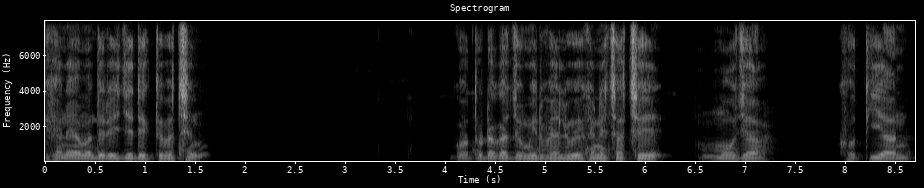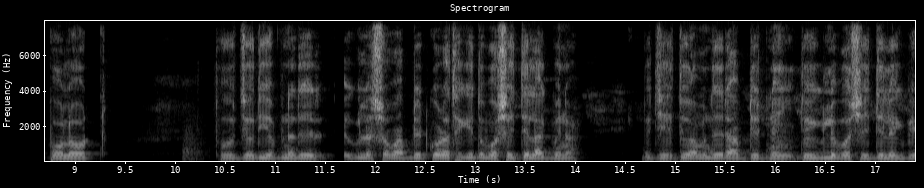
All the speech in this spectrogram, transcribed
এখানে আমাদের এই যে দেখতে পাচ্ছেন, কত টাকা জমির ভ্যালু এখানে চাচ্ছে? মোজা, খতিয়ান পলট তো যদি আপনাদের এগুলো সব আপডেট করা থাকে তো বসাইতে লাগবে না। যেহেতু আমাদের আপডেট নেই, তো এগুলো বসাইতে লাগবে।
